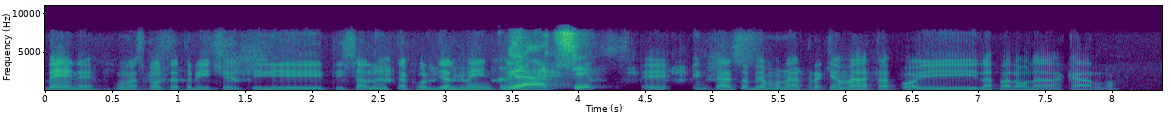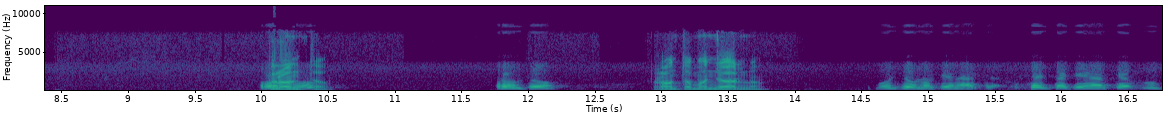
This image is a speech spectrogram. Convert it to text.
Bene, un'ascoltatrice ti, ti saluta cordialmente. Grazie. E, e intanto abbiamo un'altra chiamata, poi la parola a Carlo. Pronto? Pronto? Pronto, buongiorno. Buongiorno Kenarca. Senta Kenarca, mh,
